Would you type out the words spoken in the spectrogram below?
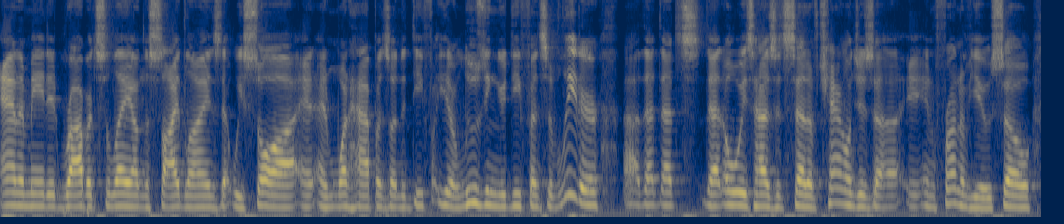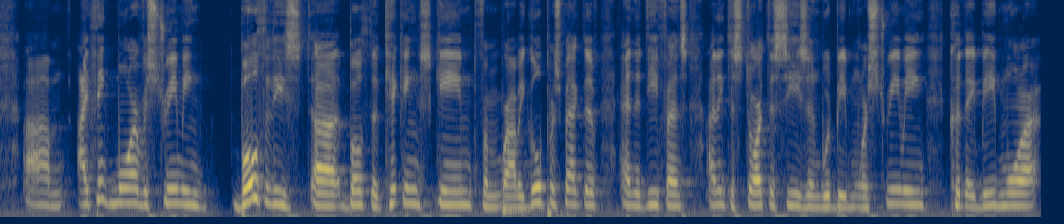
animated Robert Saleh on the sidelines that we saw, and, and what happens on the def- you know losing your defensive leader. Uh, that that's that always has its set of challenges uh, in front of you. So um, I think more of a streaming. Both of these, uh, both the kicking scheme from Robbie Gould perspective and the defense, I think to start the season would be more streaming. Could they be more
